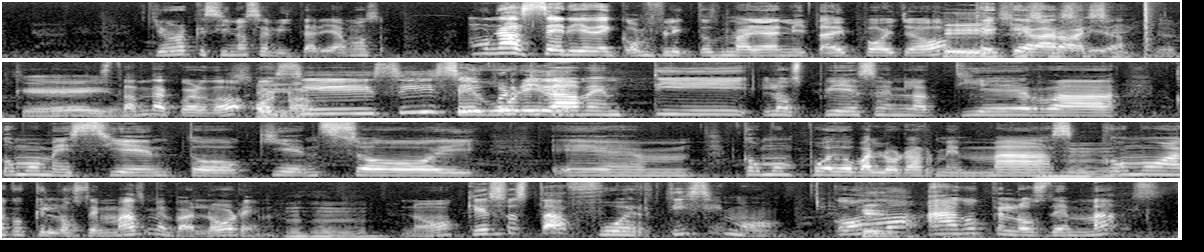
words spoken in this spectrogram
Yo creo que sí nos evitaríamos una serie de conflictos, Marianita y Pollo, Sí, que sí, qué sí, barbaridad. sí. Ok. ¿Están de acuerdo o Sí. no? Sí, sí, sí. Seguridad porque- en ti, los pies en la tierra, cómo me siento, quién soy, em, cómo puedo valorarme más, cómo hago que los demás me valoren. ¿no? Que eso está fuertísimo. ¿Cómo ¿Qué? hago que los demás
